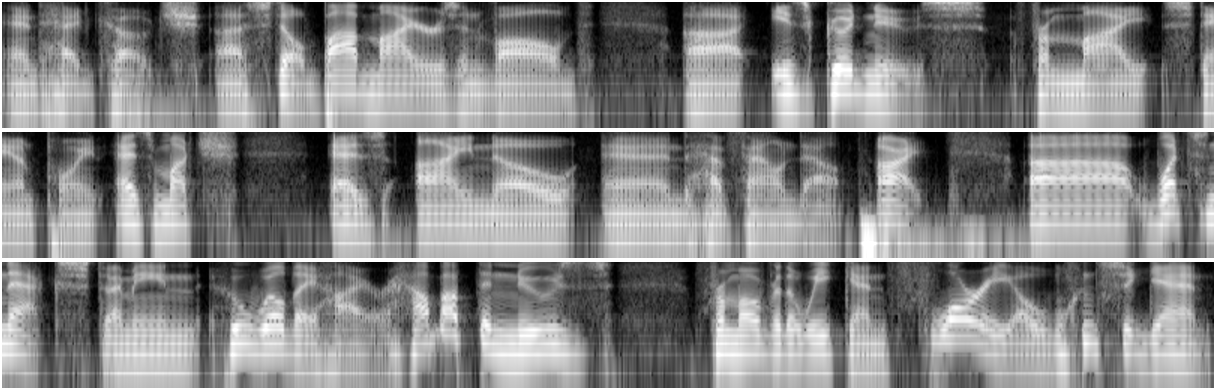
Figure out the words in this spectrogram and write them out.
and head coach. Uh, still, Bob Myers involved uh, is good news from my standpoint, as much as I know and have found out. All right. Uh, what's next? I mean, who will they hire? How about the news from over the weekend? Florio, once again.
